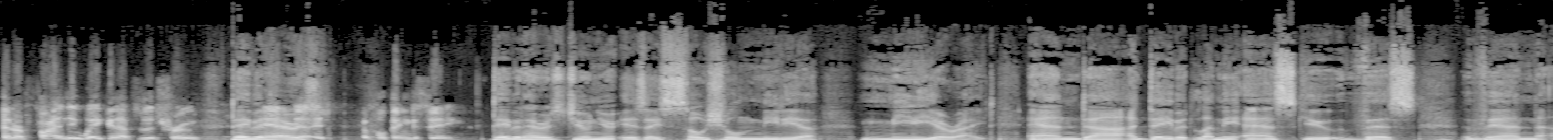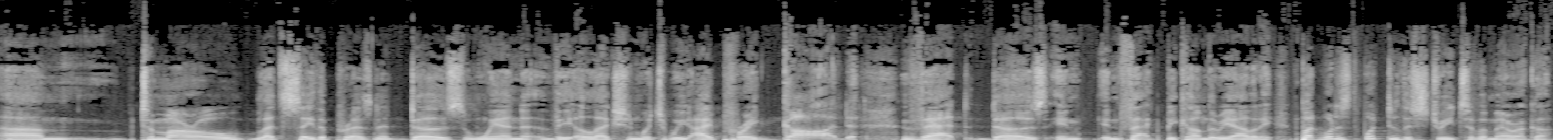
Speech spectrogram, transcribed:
that are finally waking up to the truth. David and, uh, Harris, uh, it's a beautiful thing to see. David Harris Jr. is a social media meteorite. And uh, David, let me ask you this then. Um, tomorrow, let's say the president does win the election, which we I pray God that does in in fact become the reality. But what is what do the streets of America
